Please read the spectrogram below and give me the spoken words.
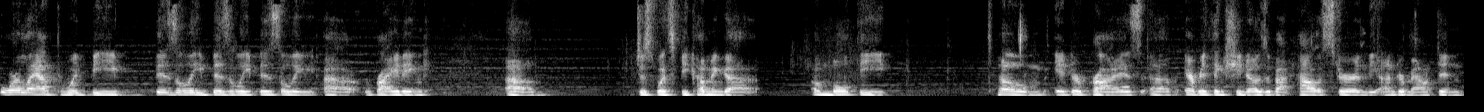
Orlanth would be busily, busily, busily uh, writing um, just what's becoming a, a multi tome enterprise of everything she knows about Halaster and the Undermountain,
